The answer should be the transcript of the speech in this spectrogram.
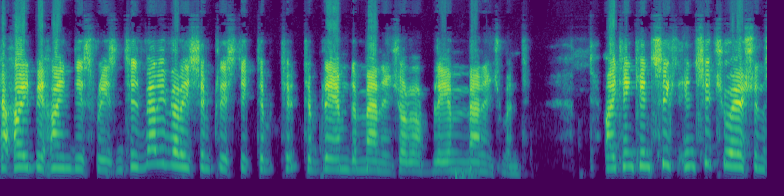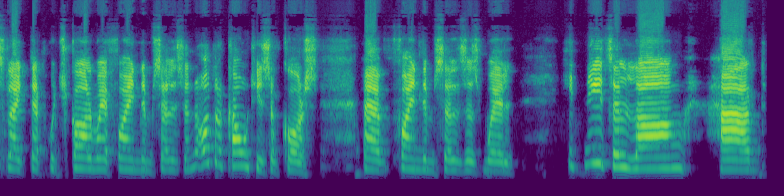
to hide behind this reason. It is very, very simplistic to, to, to blame the manager or blame management. I think in in situations like that, which Galway find themselves and other counties, of course, uh, find themselves as well, it needs a long, hard,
